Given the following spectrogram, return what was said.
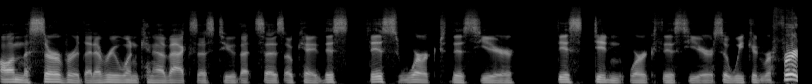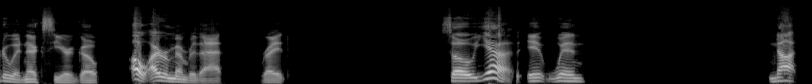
on the server that everyone can have access to that says, okay, this this worked this year, this didn't work this year, so we can refer to it next year. go, oh, I remember that, right? So yeah, it went not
